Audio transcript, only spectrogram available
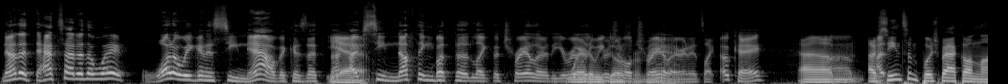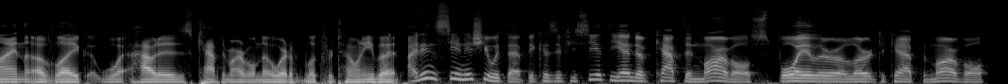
now that that's out of the way, what are we gonna see now? Because that's I- Yeah. I've seen nothing but the like the trailer, the Where ori- do we go original trailer, here? and it's like, okay, Um, Um, I've I- seen some pushback online of like, what? How does Captain Marvel know where to look for Tony? But I didn't see an issue with that because if you see at the end of Captain Marvel, spoiler alert to Captain Marvel,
